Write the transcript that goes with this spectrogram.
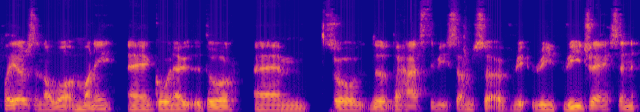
players and a lot of money uh, going out the door. Um, so there, there, has to be some sort of re- re- redress. And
